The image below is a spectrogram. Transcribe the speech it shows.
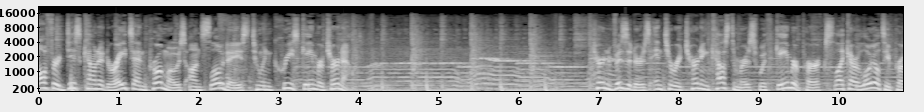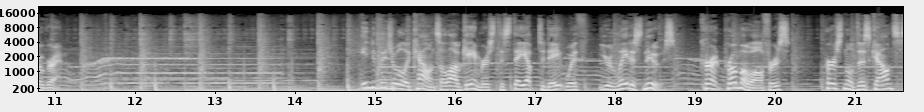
Offer discounted rates and promos on slow days to increase gamer turnout. Turn visitors into returning customers with gamer perks like our loyalty program. Individual accounts allow gamers to stay up to date with your latest news, current promo offers, personal discounts,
